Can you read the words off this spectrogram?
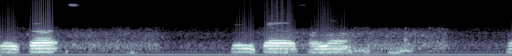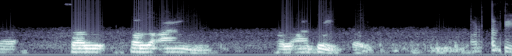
তিলকা তিলকা সালা সাল সালআন সালআতুন sorry। অর্থ কি?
